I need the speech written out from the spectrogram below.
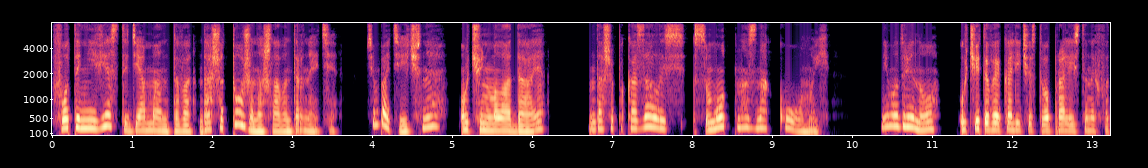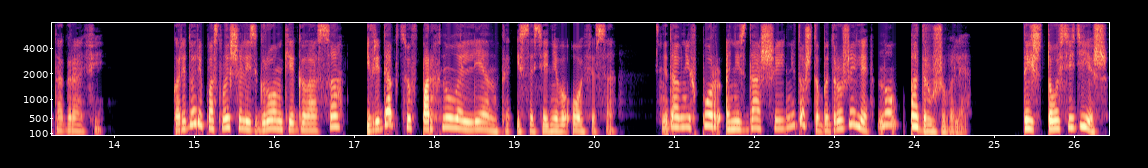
Фото невесты Диамантова Даша тоже нашла в интернете. Симпатичная, очень молодая. Даша показалась смутно знакомой. Не мудрено, учитывая количество пролистанных фотографий. В коридоре послышались громкие голоса, и в редакцию впорхнула Ленка из соседнего офиса. С недавних пор они с Дашей не то чтобы дружили, но подруживали. «Ты что сидишь?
